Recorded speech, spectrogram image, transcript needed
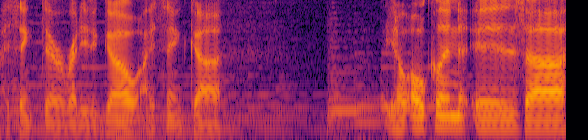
I think they're ready to go. I think uh, you know Oakland is uh,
